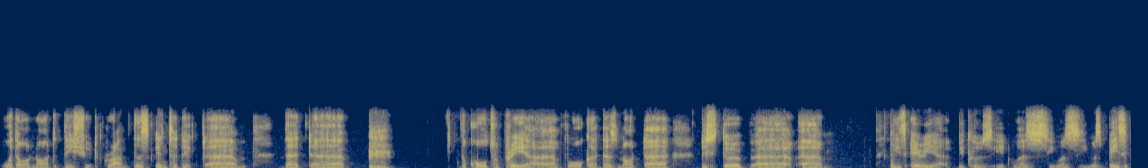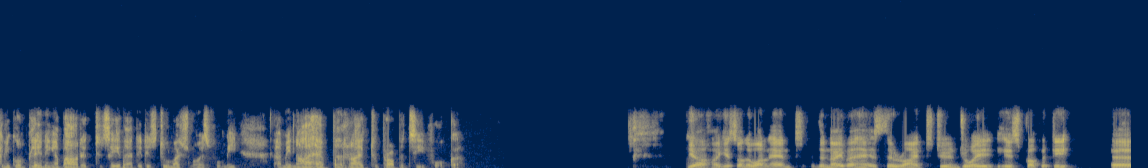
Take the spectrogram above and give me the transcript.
whether or not they should grant this interdict um, that uh, the call to prayer uh, for does not uh, disturb uh, um, his area because it was he was he was basically complaining about it to say that it is too much noise for me. I mean, I have the right to property, Volker. Yeah, I guess on the one hand, the neighbor has the right to enjoy his property uh,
